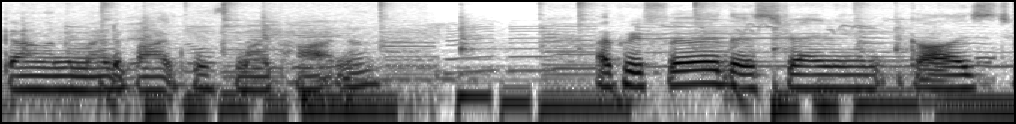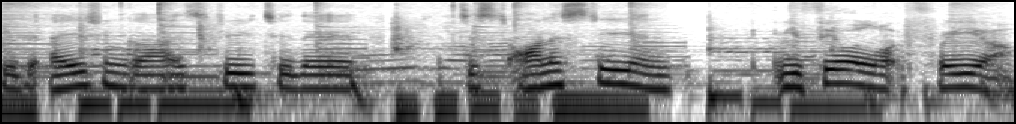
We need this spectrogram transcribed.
going on a motorbike with my partner. I prefer the Australian guys to the Asian guys due to their just honesty and you feel a lot freer.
